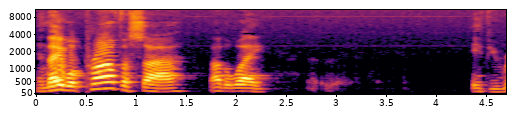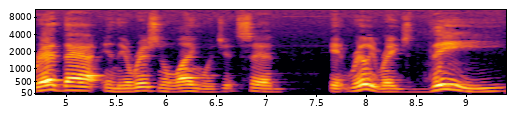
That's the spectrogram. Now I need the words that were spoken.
And they will prophesy, by the way, if you read that in the original language, it said, it really reads, the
